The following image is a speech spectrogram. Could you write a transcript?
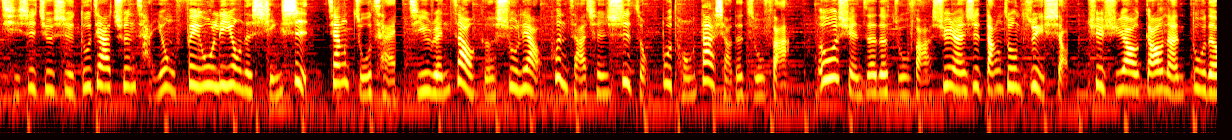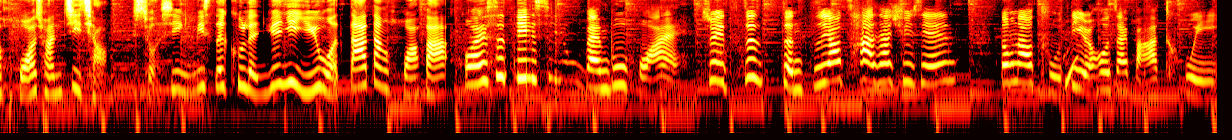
其实就是度假村采用废物利用的形式，将竹材及人造革塑料混杂成四种不同大小的竹筏。而我选择的竹筏虽然是当中最小，却需要高难度的划船技巧。所幸 Mr. Coolen 愿意与我搭档划筏，我还是第一次用 bamboo 划哎，所以这整只要插下去先，动到土地，然后再把它推。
